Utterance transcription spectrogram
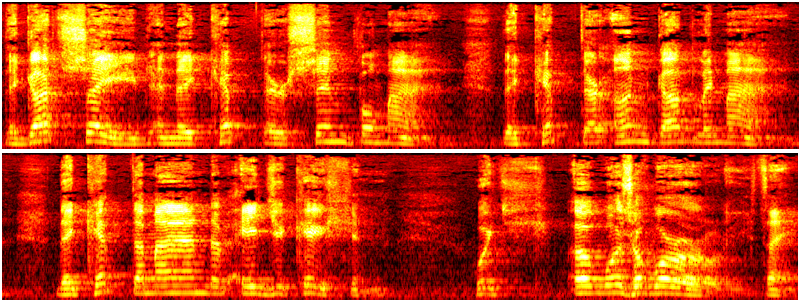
They got saved and they kept their sinful mind. They kept their ungodly mind. They kept the mind of education, which uh, was a worldly thing.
